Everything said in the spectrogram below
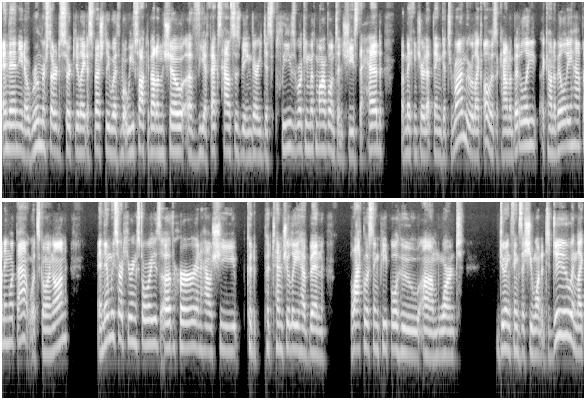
And then, you know, rumors started to circulate, especially with what we've talked about on the show of VFX houses being very displeased working with Marvel. And since she's the head of making sure that thing gets run, we were like, oh, is accountability accountability happening with that? What's going on? And then we start hearing stories of her and how she could potentially have been blacklisting people who um, weren't doing things that she wanted to do and like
